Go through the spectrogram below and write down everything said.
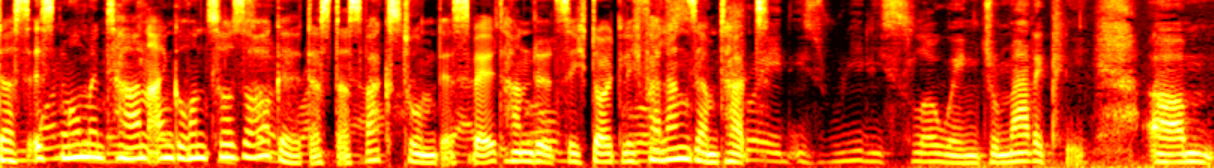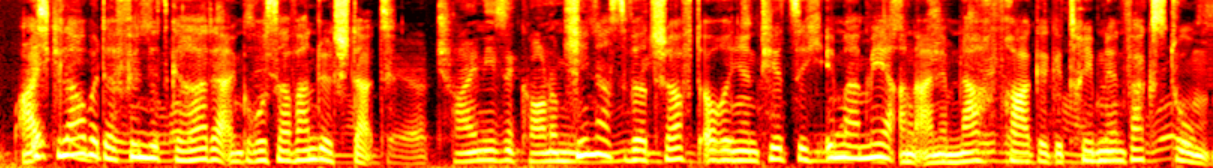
Das ist momentan ein Grund zur Sorge, dass das Wachstum des Welthandels sich deutlich verlangsamt hat. Ich glaube, da findet gerade ein großer Wandel statt. Chinas Wirtschaft orientiert sich immer mehr an einem nachfragegetriebenen Wachstum.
